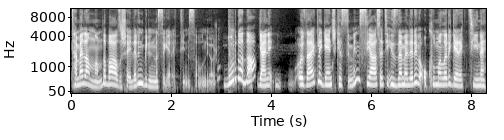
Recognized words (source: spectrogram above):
temel anlamda bazı şeylerin bilinmesi gerektiğini savunuyorum. Burada da yani özellikle genç kesimin siyaseti izlemeleri ve okulmaları gerektiğine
